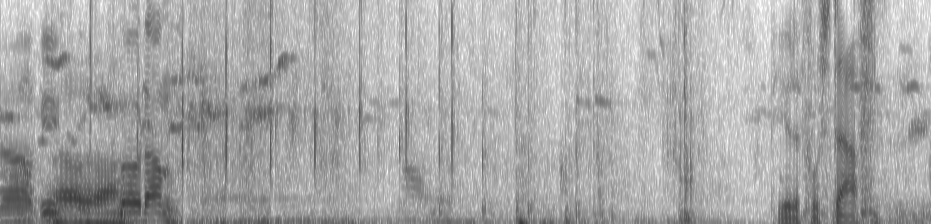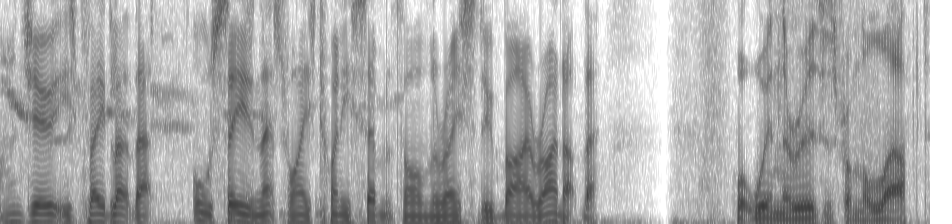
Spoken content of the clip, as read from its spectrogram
Oh, beautiful. well done. Beautiful stuff. Mind you, he's played like that all season. That's why he's 27th on the race to Dubai, right up there. What wind there is is from the left.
